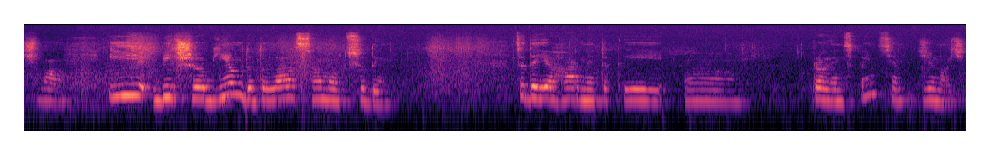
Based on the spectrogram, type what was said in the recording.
шва. І більший об'єм додала саме от сюди. Це дає гарний такий е, прогін спинці жіночий.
